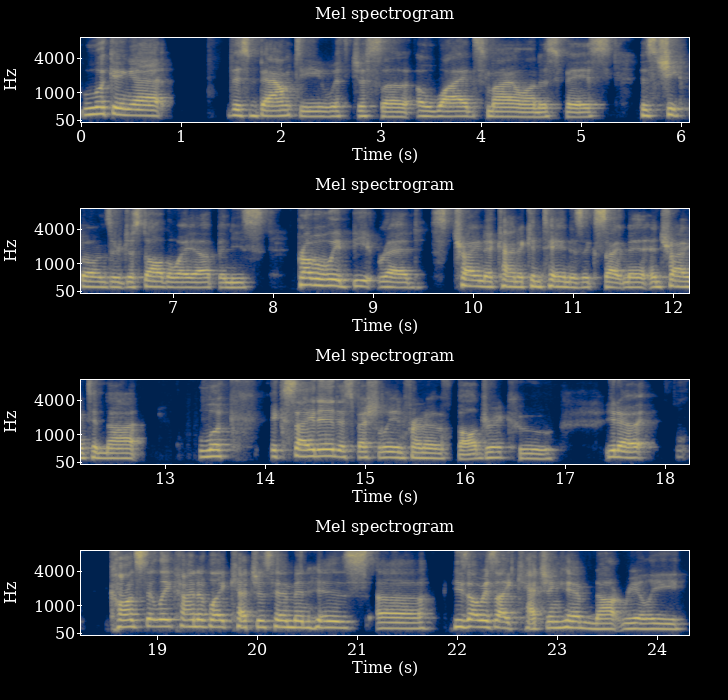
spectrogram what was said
looking at this bounty with just a, a wide smile on his face. His cheekbones are just all the way up, and he's probably beet red, trying to kind of contain his excitement and trying to not look excited, especially in front of Baldric, who, you know, constantly kind of like catches him in his uh he's always like catching him, not really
